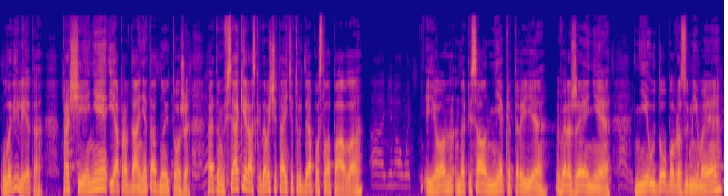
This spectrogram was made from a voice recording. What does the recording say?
уловили это? Прощение и оправдание – это одно и то же. Поэтому всякий раз, когда вы читаете труды апостола Павла, и он написал некоторые выражения неудобовразумимые,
